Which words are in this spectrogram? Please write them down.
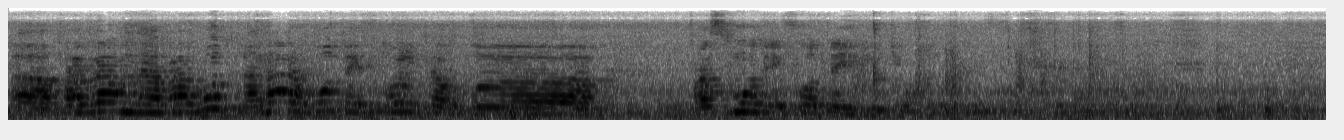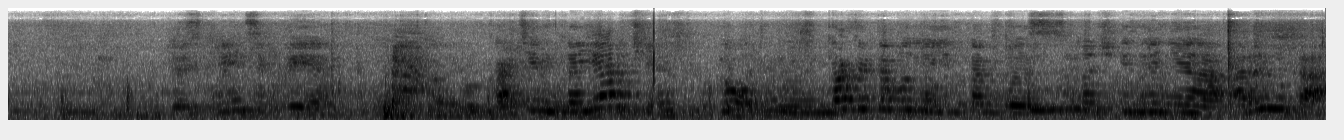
программная обработка, она работает только в э, просмотре фото и видео. То есть, в принципе, картинка ярче. Ну, как это выглядит как бы с точки зрения рынка,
